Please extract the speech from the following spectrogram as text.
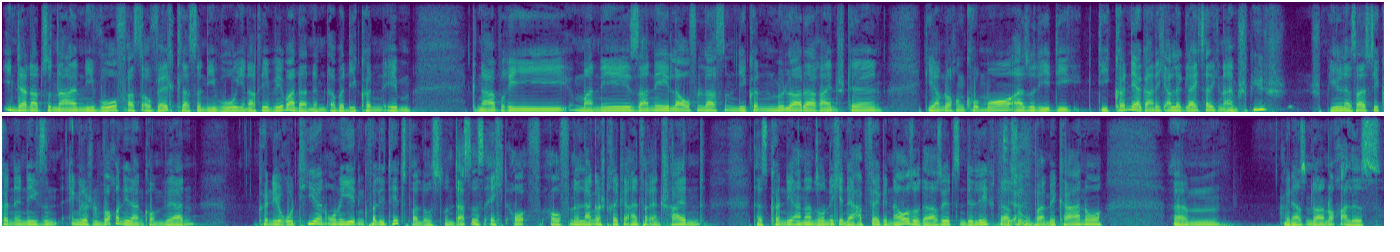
internationalem Niveau, fast auf Weltklasse-Niveau, je nachdem, wen man da nimmt. Aber die können eben Gnabry, Manet, Sané laufen lassen, die können Müller da reinstellen, die haben noch einen Coman, also die, die, die können ja gar nicht alle gleichzeitig in einem Spiel spielen. Das heißt, die können in diesen englischen Wochen, die dann kommen werden, können die rotieren ohne jeden Qualitätsverlust. Und das ist echt auf, auf eine lange Strecke einfach entscheidend. Das können die anderen so nicht. In der Abwehr genauso. Da hast du jetzt ein Delicht, da hast du ja. Upamecano. Ähm, wen hast du da noch alles?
